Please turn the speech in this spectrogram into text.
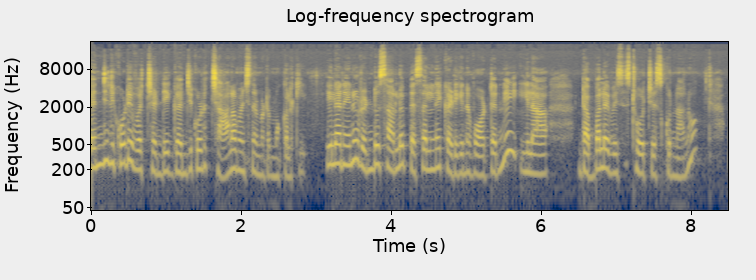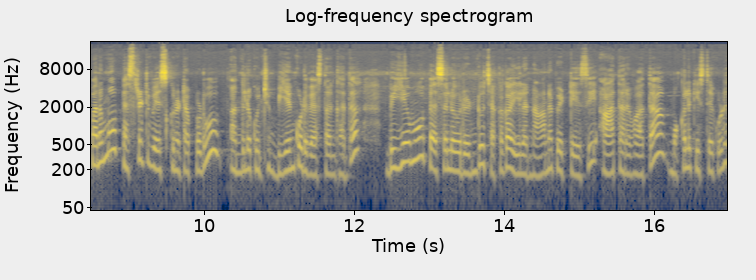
గంజిని కూడా ఇవ్వచ్చండి. గంజి కూడా చాలా మంచిదనమాట మొక్కలకి. ఇలా నేను రెండు సార్లు పెసల్ని కడిగిన వాటర్ని ఇలా డబ్బాలో వేసి స్టోర్ చేసుకున్నాను. మనము పెసరట్టు వేసుకునేటప్పుడు అందులో కొంచెం బియ్యం కూడా వేస్తాం కదా. బియ్యము పెసలు రెండు చక్కగా ఇలా నానబెట్టేసి ఆ తర్వాత మొక్కలకి ఇస్తే కూడా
